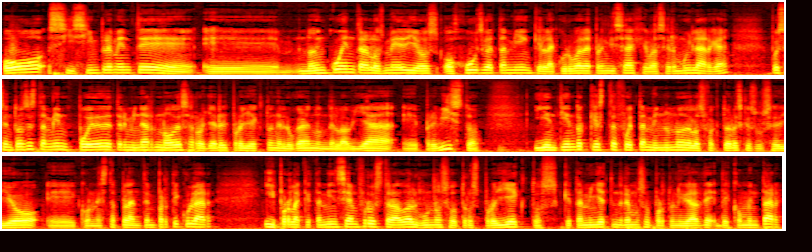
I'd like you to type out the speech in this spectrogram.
o si simplemente eh, no encuentra los medios o juzga también que la curva de aprendizaje va a ser muy larga, pues entonces también puede determinar no desarrollar el proyecto en el lugar en donde lo había eh, previsto. Y entiendo que este fue también uno de los factores que sucedió con esta planta en particular y por la que también se han frustrado algunos otros proyectos que también ya tendremos oportunidad de, comentar.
